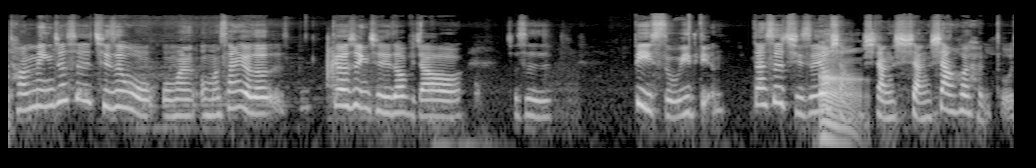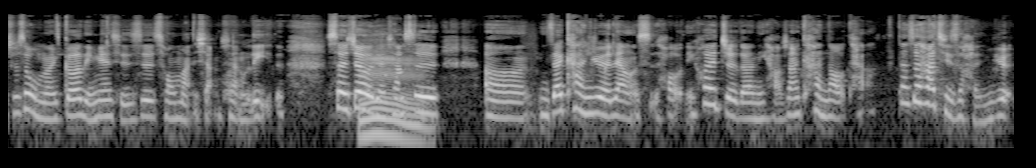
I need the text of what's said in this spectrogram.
团名就是，其实我我们我们三个都个性其实都比较就是避俗一点，但是其实又想、uh. 想想象会很多，就是我们的歌里面其实是充满想象力的，所以就有点像是，嗯、呃，你在看月亮的时候，你会觉得你好像看到它，但是它其实很远。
